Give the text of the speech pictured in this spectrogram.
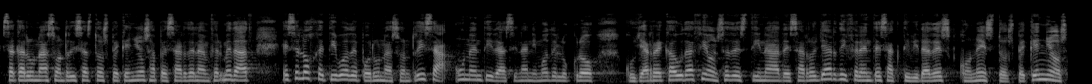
Sacar una sonrisa a estos pequeños a pesar de la enfermedad es el objetivo de Por una Sonrisa, una entidad sin ánimo de lucro cuya recaudación se destina a desarrollar diferentes actividades con estos pequeños,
